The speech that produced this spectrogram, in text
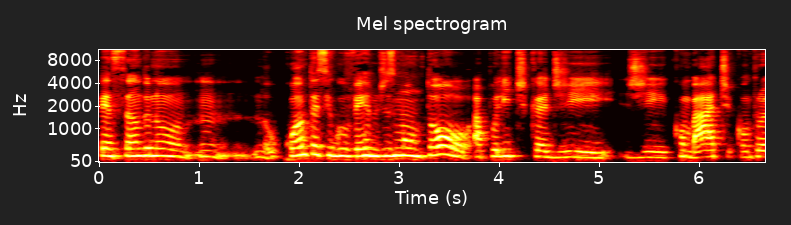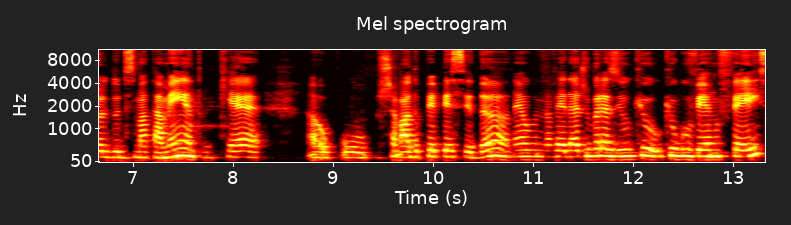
pensando no, no quanto esse governo desmontou a política de, de combate e controle do desmatamento, que é o, o chamado PPCDAN, né, na verdade o Brasil que o, que o governo fez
